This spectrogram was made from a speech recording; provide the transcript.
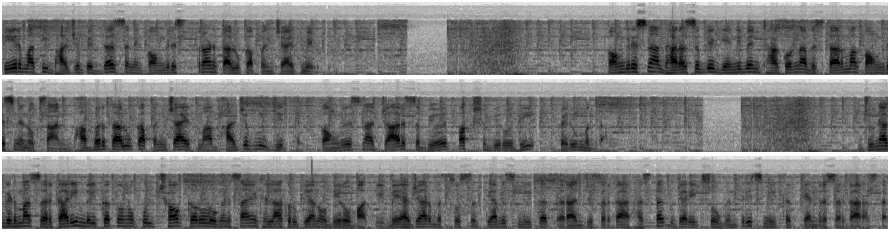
તેરમાંથી ભાજપે દસ અને કોંગ્રેસ ત્રણ તાલુકા પંચાયત મેળવી. કોંગ્રેસના ધારાસભ્ય ગેનીબેન ઠાકોરના વિસ્તારમાં કોંગ્રેસને નુકસાન. ભાભર તાલુકા પંચાયતમાં ભાજપની જીત થઈ. કોંગ્રેસના ચાર સભ્યોએ પક્ષ વિરોધી કર્યું મતદાન જૂનાગઢમાં સરકારી મિલકતોનો કુલ છ કરોડ ઓગણસાઠ લાખ રૂપિયાનો વેરો બાકી. બે મિલકત રાજ્ય સરકાર હસ્તક, જ્યારે એકસો મિલકત કેન્દ્ર સરકાર હસ્તક.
